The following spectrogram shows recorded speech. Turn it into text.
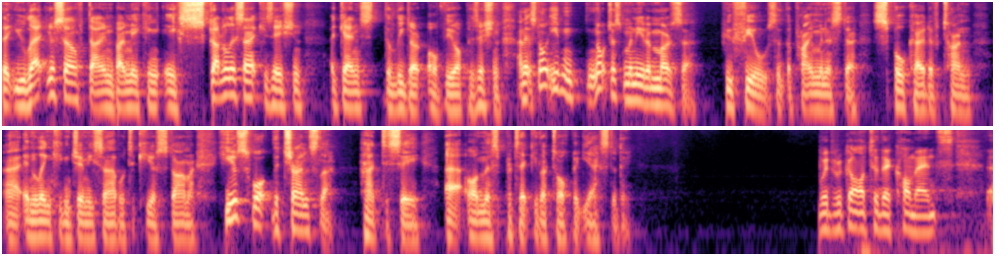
that you let yourself down by making a scurrilous accusation against the leader of the opposition. And it's not even not just Munira Mirza who feels that the Prime Minister spoke out of turn uh, in linking Jimmy Savile to Keir Starmer. Here's what the Chancellor had to say uh, on this particular topic yesterday with regard to the comments, uh,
